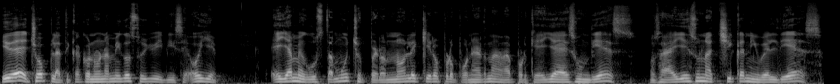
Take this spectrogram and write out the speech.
Y de hecho platica con un amigo suyo y dice, oye, ella me gusta mucho, pero no le quiero proponer nada porque ella es un 10. O sea, ella es una chica nivel 10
